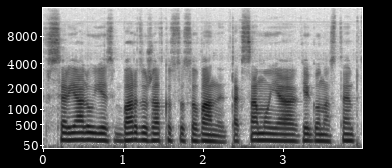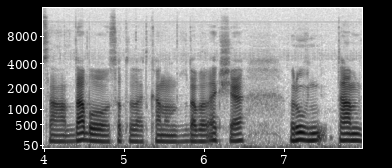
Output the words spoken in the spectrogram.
w serialu jest bardzo rzadko stosowany, tak samo jak jego następca Double Satellite Canon w Double Xie. Tam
